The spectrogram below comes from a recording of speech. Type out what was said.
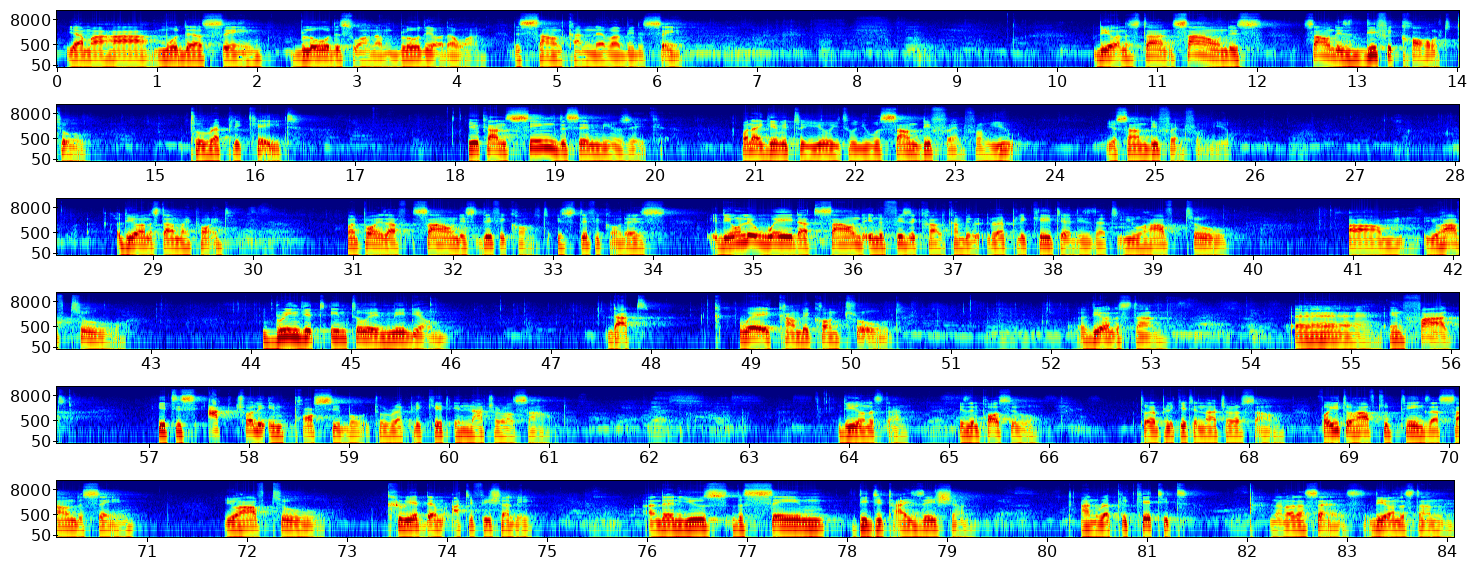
Yamaha model, same, blow this one and blow the other one. the sound can never be the same. Do you understand? Sound is, sound is difficult to, to replicate. You can sing the same music. When I give it to you, it will, you will sound different from you. You sound different from you. Do you understand my point? My point is that sound is difficult. It's difficult. There's, the only way that sound in the physical can be replicated is that you have to um, you have to bring it into a medium that where it can be controlled. Do you understand? Uh, in fact, it is actually impossible to replicate a natural sound. Yes. Yes. Do you understand? Yes. It's impossible to replicate a natural sound. For you to have two things that sound the same, you have to create them artificially and then use the same digitization and replicate it in another sense. Do you understand me?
